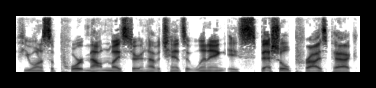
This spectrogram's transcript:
if you want to support Mountain Meister and have a chance at winning a special prize pack,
